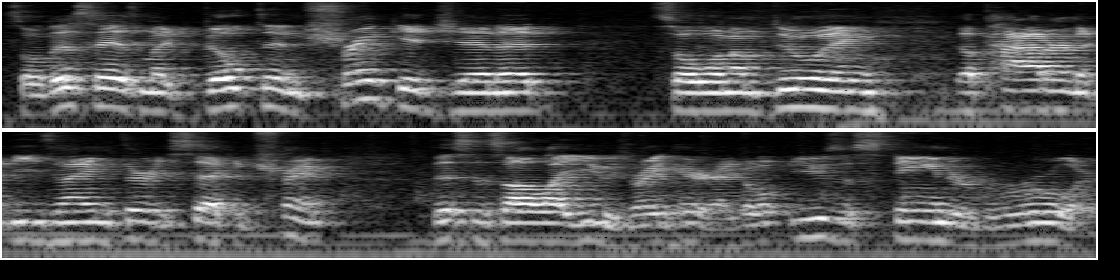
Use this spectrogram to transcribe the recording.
So this has my built-in shrinkage in it so when I'm doing a pattern that needs 930 second shrink, this is all I use right here. I don't use a standard ruler.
